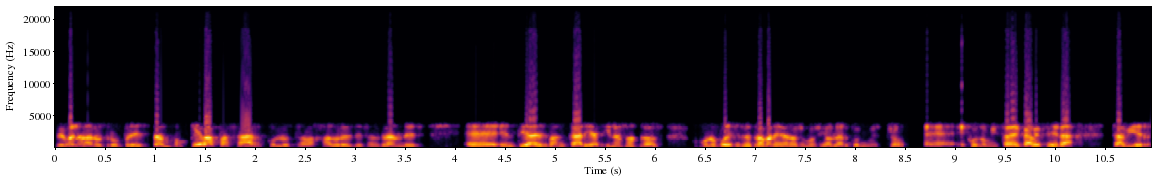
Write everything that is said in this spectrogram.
¿Me van a dar otro préstamo? ¿Qué va a pasar con los trabajadores de esas grandes eh, entidades bancarias y nosotros, como no puede ser de otra manera, nos hemos ido a hablar con nuestro eh, economista de cabecera, Xavier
